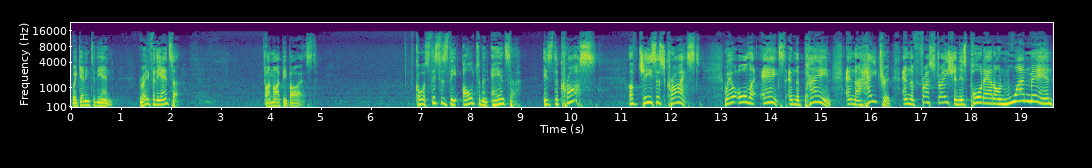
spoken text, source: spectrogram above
We're getting to the end. You ready for the answer? I might be biased. Of course, this is the ultimate answer is the cross of Jesus Christ. Where all the angst and the pain and the hatred and the frustration is poured out on one man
